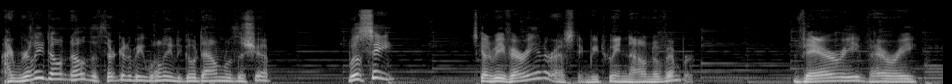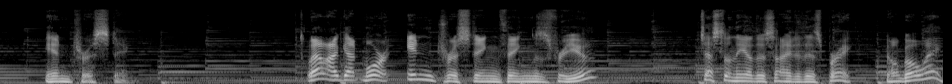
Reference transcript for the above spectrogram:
I really don't know that they're going to be willing to go down with the ship. We'll see. It's going to be very interesting between now and November. Very, very interesting. Well, I've got more interesting things for you just on the other side of this break. Don't go away.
